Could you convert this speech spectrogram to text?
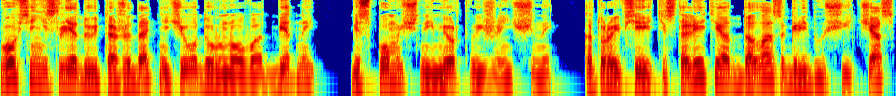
Вовсе не следует ожидать ничего дурного от бедной, беспомощной мертвой женщины, которая все эти столетия отдала за грядущий час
